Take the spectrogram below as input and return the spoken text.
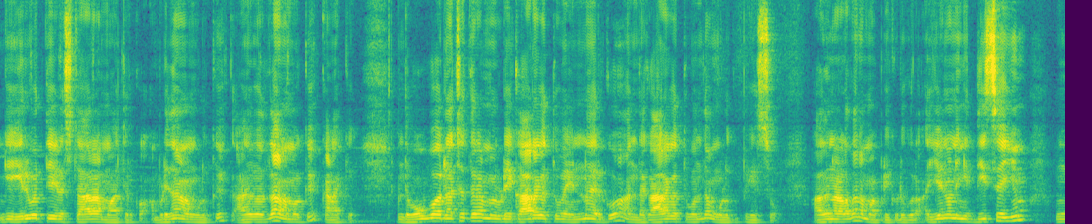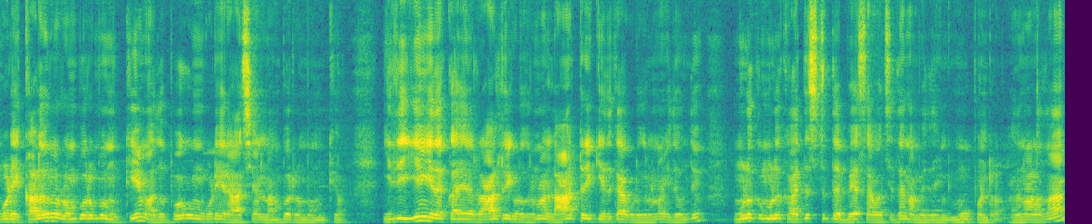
இங்கே இருபத்தி ஏழு ஸ்டாராக மாற்றிருக்கோம் அப்படி தான் உங்களுக்கு அதுதான் நமக்கு கணக்கு. அந்த ஒவ்வொரு நட்சத்திரம் நம்மளுடைய காரகத்துவம் என்ன இருக்கோ அந்த காரகத்துவம் தான் உங்களுக்கு பேசும். அதனால தான் நம்ம அப்படி கொடுக்குறோம். ஏன்னா நீங்கள் திசையும் உங்களுடைய கலரும் ரொம்ப ரொம்ப முக்கியம். அது போக உங்களுடைய ராசியான நம்பர் ரொம்ப முக்கியம். இது ஏன் இதை க லாட்ரி கொடுக்குறோம்னா லாட்ரிக்கு எதுக்காக கொடுக்குறோம்னா இது வந்து முழுக்க முழுக்க அதிர்ஷ்டத்தை பேஸாக வச்சு தான் நம்ம இதை இங்கே மூவ் பண்ணுறோம் அதனால தான்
